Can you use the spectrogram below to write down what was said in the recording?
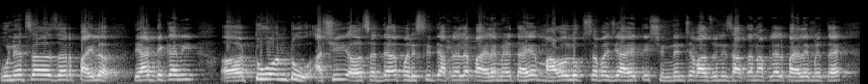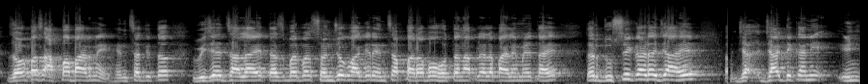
पुण्याचं जर पाहिलं तर या ठिकाणी टू ऑन टू अशी सध्या परिस्थिती आपल्याला पाहायला मिळत आहे. माळो लोकसभा जी आहे ती शिंदेच्या बाजूने जाताना आपल्याला पाहायला मिळत आहे. जवळपास आप्पा बारणे यांचा तिथं विजय झाला आहे. त्याचबरोबर संजोग वागेरे यांचा पराभव होताना आपल्याला पाहायला मिळत आहे. तर दुसरीकडे जे आहे ज्या ज्या ठिकाणी इंड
